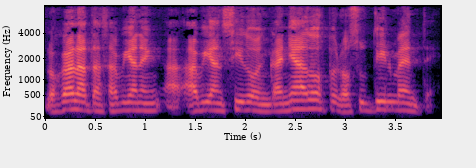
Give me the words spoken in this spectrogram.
Los Gálatas habían, habían sido engañados, pero sutilmente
